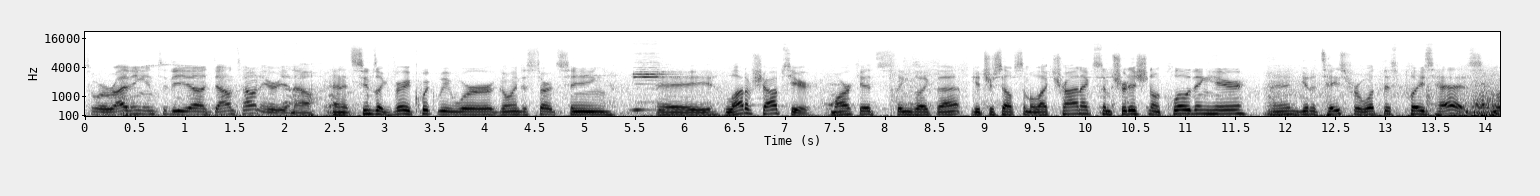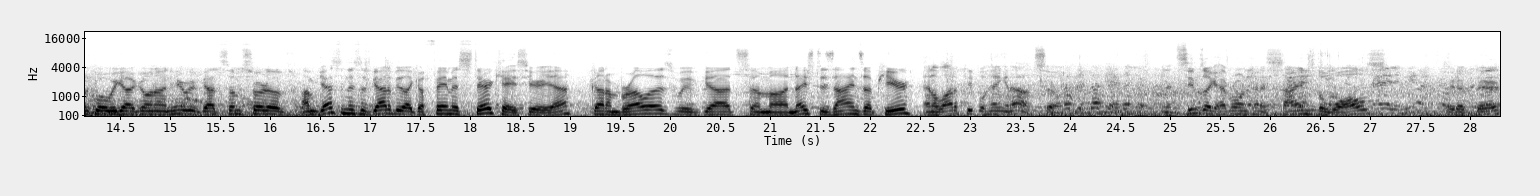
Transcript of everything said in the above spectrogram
So we're arriving into the uh, downtown area now, and it seems like very quickly we're going to start seeing a lot of shops here, markets, things like that. Get yourself some electronics, some traditional clothing here, and get a taste for what this place has. Look what we got going on here. We've got some sort of, I'm guessing this has got to be like a famous staircase here, yeah? Got umbrellas, we've got some uh, nice designs up here, and a lot of people hanging out, so. And it seems like everyone kind of signs the walls right up there.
